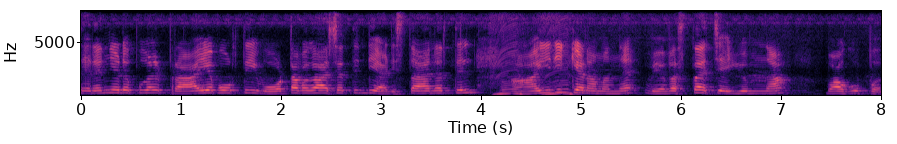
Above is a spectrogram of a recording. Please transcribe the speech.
തെരഞ്ഞെടുപ്പുകൾ പ്രായപൂർത്തി വോട്ടവകാശത്തിന്റെ അടിസ്ഥാനത്തിൽ ആയിരിക്കണമെന്ന് വ്യവസ്ഥ ചെയ്യുന്ന വകുപ്പ്.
